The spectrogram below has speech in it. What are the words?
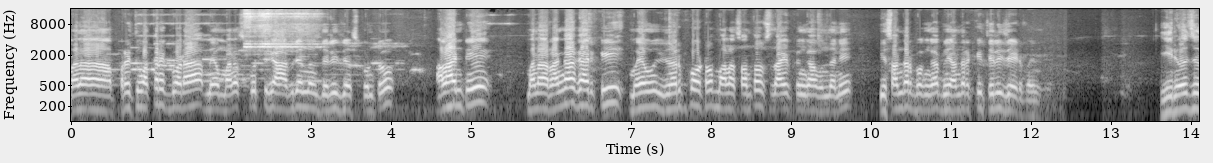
మన ప్రతి ఒక్కరికి కూడా మేము మనస్ఫూర్తిగా అభినందనలు తెలియజేసుకుంటూ అలాంటి మన రంగా గారికి మేము జరుపుకోవటం చాలా సంతోషదాయకంగా ఉందని ఈ సందర్భంగా మీ అందరికీ తెలియజేయడం ఈరోజు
